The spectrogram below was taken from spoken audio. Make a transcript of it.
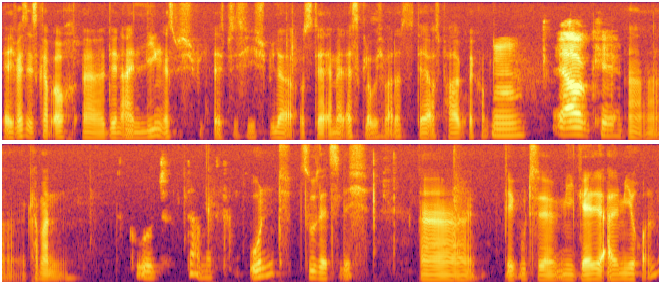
Ja, ich weiß nicht, es gab auch äh, den einen Ligen-SPC-Spieler aus der MLS, glaube ich, war das, der aus Paraguay kommt. Hm. Ja, okay. Äh, kann man. Gut, damit. Und zusätzlich äh, der gute Miguel Almiron,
